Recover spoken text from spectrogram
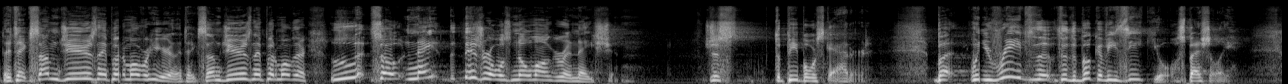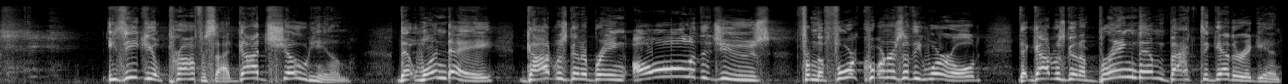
They take some Jews and they put them over here, and they take some Jews and they put them over there. So Israel was no longer a nation just the people were scattered. But when you read the, through the book of Ezekiel, especially, Ezekiel prophesied, God showed him that one day God was going to bring all of the Jews from the four corners of the world, that God was going to bring them back together again.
